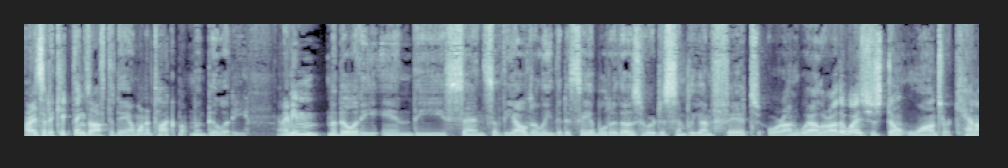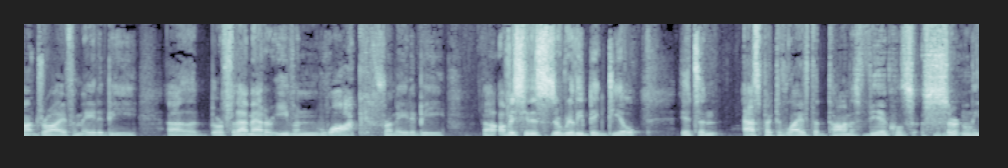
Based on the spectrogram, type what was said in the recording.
All right, so to kick things off today, I want to talk about mobility. And I mean mobility in the sense of the elderly, the disabled, or those who are just simply unfit or unwell, or otherwise just don't want or cannot drive from A to B, uh, or for that matter, even walk from A to B. Uh, obviously, this is a really big deal. It's an aspect of life that autonomous vehicles certainly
